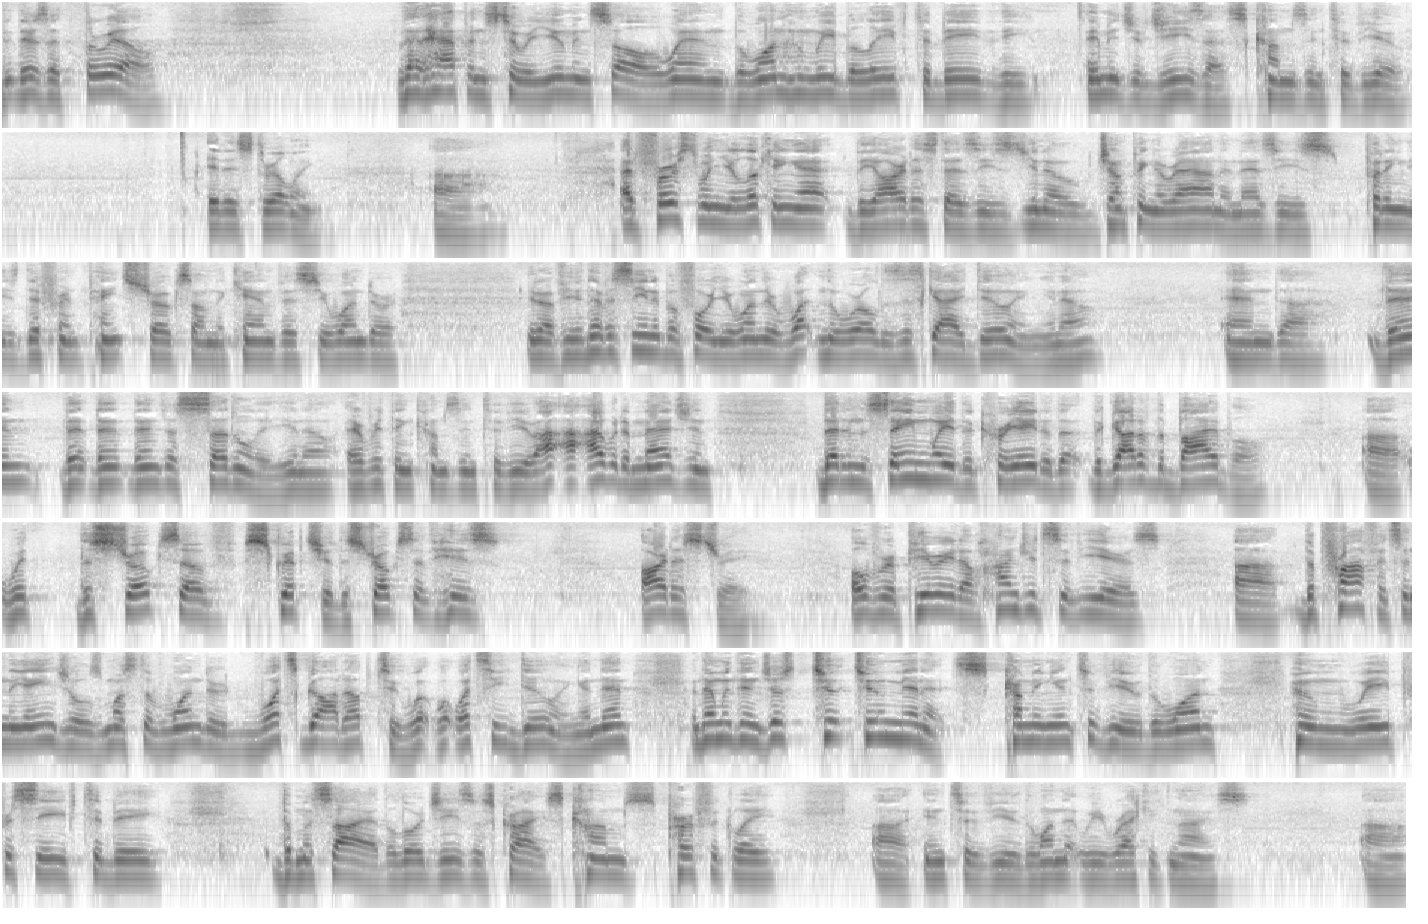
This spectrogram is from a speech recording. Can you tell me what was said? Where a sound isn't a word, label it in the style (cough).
there's a thrill that happens to a human soul when the one whom we believe to be the image of Jesus comes into view. It is thrilling. Uh, at first, when you're looking at the artist as he's, you know, jumping around and as he's putting these different paint strokes on the canvas, you wonder, you know, if you've never seen it before, you wonder, what in the world is this guy doing, you know? And uh, then, then, then just suddenly, you know, everything comes into view. I, I would imagine that in the same way, the Creator, the, the God of the Bible, uh, with the strokes of Scripture, the strokes of His artistry, over a period of hundreds of years, uh, the prophets and the angels must have wondered, what's God up to? What, what, what's he doing? And then, and then within just two, two minutes, coming into view, the one whom we perceive to be the Messiah, the Lord Jesus Christ, comes perfectly uh, into view, the one that we recognize uh,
